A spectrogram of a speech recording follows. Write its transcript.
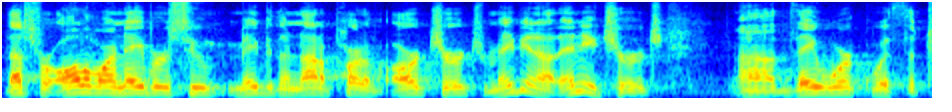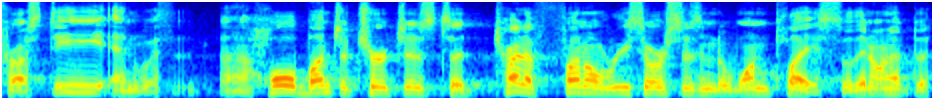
That's for all of our neighbors who maybe they're not a part of our church or maybe not any church. Uh, they work with the trustee and with a whole bunch of churches to try to funnel resources into one place so they don't have to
